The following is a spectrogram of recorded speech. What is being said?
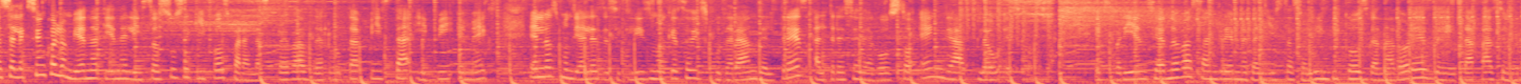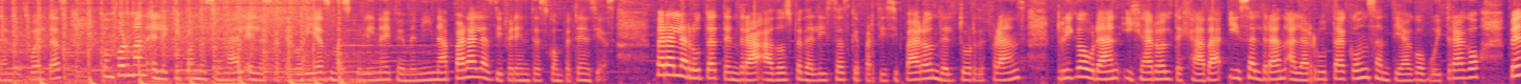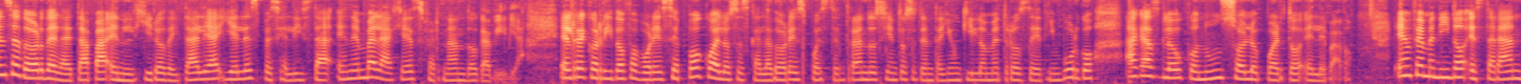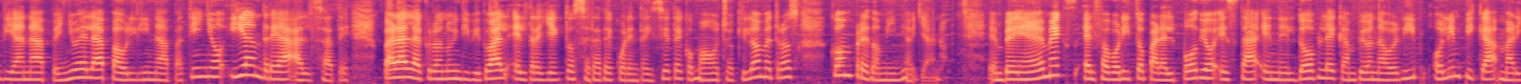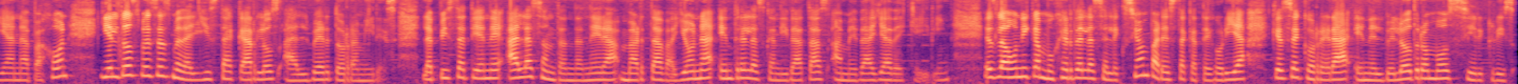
La selección colombiana tiene listos sus equipos para las pruebas de ruta, pista y BMX en los mundiales de ciclismo que se disputarán del 3 al 13 de agosto en Glasgow, Escocia. Experiencia, nueva sangre, medallistas olímpicos, ganadores de etapas en grandes vueltas, conforman el equipo nacional en las categorías masculina y femenina para las diferentes competencias. Para la ruta tendrá a dos pedalistas que participaron del Tour de France, Rigo Urán y Harold Tejada, y saldrán a la ruta con Santiago Buitrago, vencedor de la etapa en el Giro de Italia, y el especialista en embalajes Fernando Gaviria. El recorrido favorece poco a los escaladores, pues tendrán 171 kilómetros de Edimburgo a Gasglow con un solo puerto elevado. En femenino estarán Diana Peñuela, Paulina Patiño y Andrea Alzate. Para la crono individual, el trayecto será de 47,8 kilómetros con predominio llano. En BMX, el favorito para el podio está en el doble campeona olímpica Mariana Pajón y el dos veces medallista Carlos Alberto Ramírez. La pista tiene a la santandanera Marta Bayona entre las candidatas a medalla de Keirin. Es la única mujer de la selección para esta categoría que se correrá en el velódromo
